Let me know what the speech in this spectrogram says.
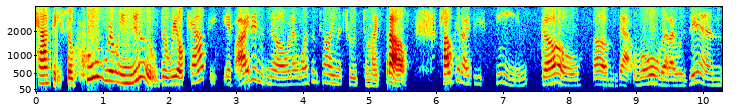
cathy so who really knew the real cathy if i didn't know and i wasn't telling the truth to myself how could i be seen go of that role that i was in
